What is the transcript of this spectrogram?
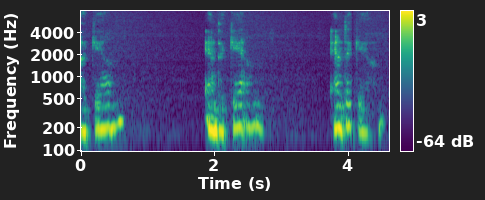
again and again and again.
